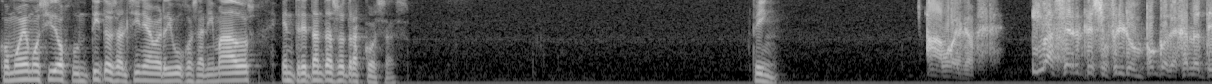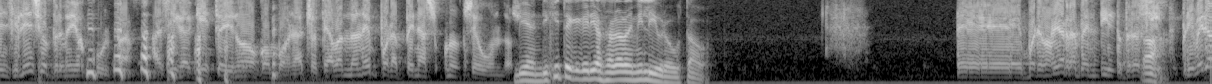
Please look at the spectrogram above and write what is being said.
como hemos ido juntitos al cine a ver dibujos animados, entre tantas otras cosas. Fin. Ah, hacerte sufrir un poco dejándote en silencio, pero me dio culpa. Así que aquí estoy de nuevo con vos, Nacho. Te abandoné por apenas unos segundos. Bien, dijiste que querías hablar de mi libro, Gustavo. Eh, bueno, me había arrepentido, pero sí. Ah. Primero,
